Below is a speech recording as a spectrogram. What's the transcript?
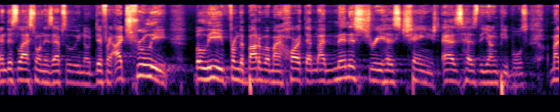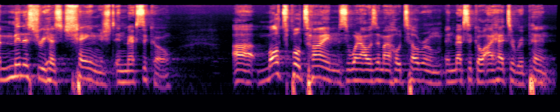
And this last one is absolutely no different. I truly believe from the bottom of my heart that my ministry has changed, as has the young people's. My ministry has changed in Mexico. Uh, multiple times when I was in my hotel room in Mexico, I had to repent,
